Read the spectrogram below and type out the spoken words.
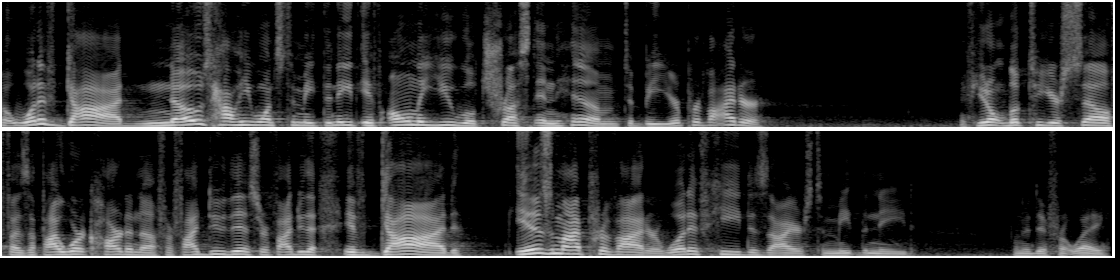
But what if God knows how He wants to meet the need if only you will trust in Him to be your provider? If you don't look to yourself as if I work hard enough, or if I do this, or if I do that, if God is my provider, what if He desires to meet the need in a different way?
